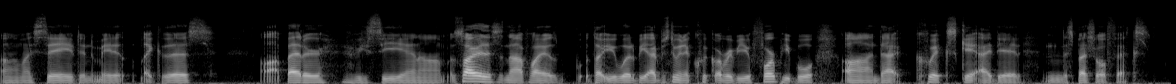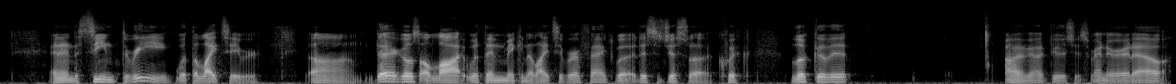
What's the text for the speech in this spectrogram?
Um, I saved and it made it like this a lot better. If you see and um sorry this is not probably as thought you would be. I'm just doing a quick overview for people on that quick skit I did and the special effects. And then the scene three with the lightsaber um there goes a lot within making the lightsaber effect but this is just a quick look of it. All I'm gonna do is just render it out.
